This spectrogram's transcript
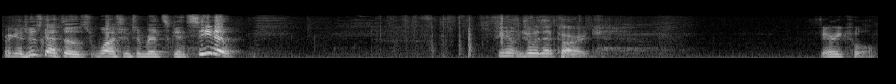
Very good. Who's got those Washington Redskins? C-Note! C-Note, enjoy that card. Very cool.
